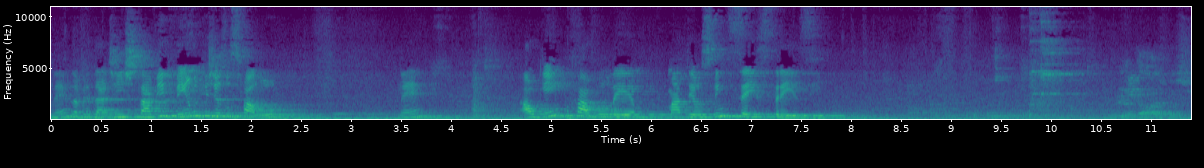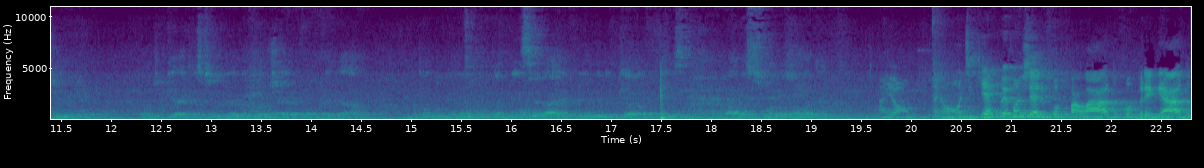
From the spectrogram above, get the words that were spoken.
Né? Na verdade, a gente está vivendo o que Jesus falou. Né? Alguém, por favor, leia Mateus 26, 13. Em verdade vos digo, onde quer que estiver o Evangelho for pregado em todo mundo, também será referido o que ela fez, para a sua memória. Aí, ó, onde quer que o Evangelho for falado, for pregado,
